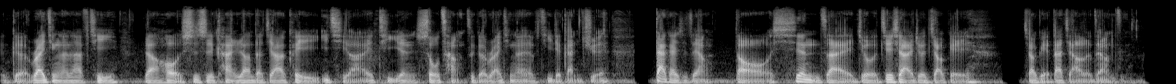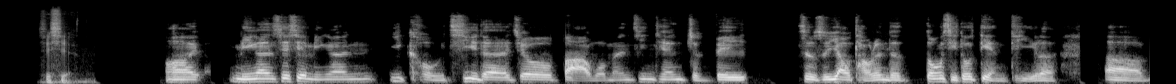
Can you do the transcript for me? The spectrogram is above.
那个 Writing NFT，然后试试看，让大家可以一起来体验收藏这个 Writing NFT 的感觉。大概是这样，到现在就接下来就交给交给大家了，这样子，谢谢。啊、呃，明恩，谢谢明恩，一口气的就把我们今天准备就是要讨论的东西都点题了。呃，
